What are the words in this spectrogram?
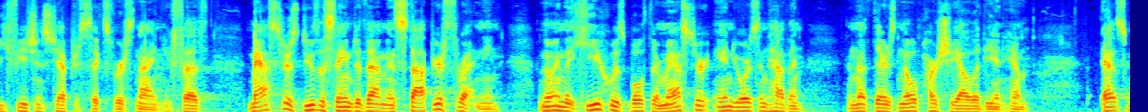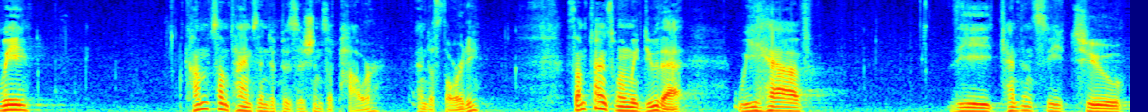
Ephesians chapter 6, verse 9. He says, Masters, do the same to them and stop your threatening, knowing that he who is both their master and yours in heaven, and that there's no partiality in him. As we come sometimes into positions of power and authority, sometimes when we do that, we have the tendency to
